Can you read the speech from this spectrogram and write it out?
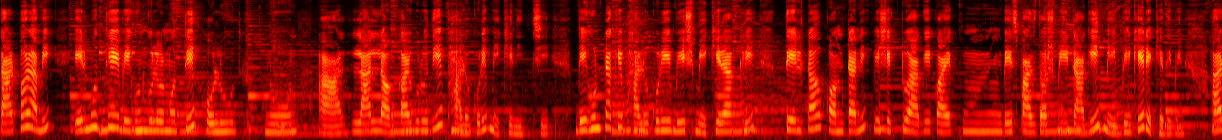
তারপর আমি এর মধ্যে বেগুনগুলোর মধ্যে হলুদ, নুন আর লাল লঙ্কার গুঁড়ো দিয়ে ভালো করে মেখে নিচ্ছি। বেগুনটাকে ভালো করে বেশ মেখে রাখলে তেলটাও কম টানে, বেশ একটু আগে কয়েক বেশ পাঁচ দশ মিনিট আগেই মেখে রেখে দেবেন। আর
